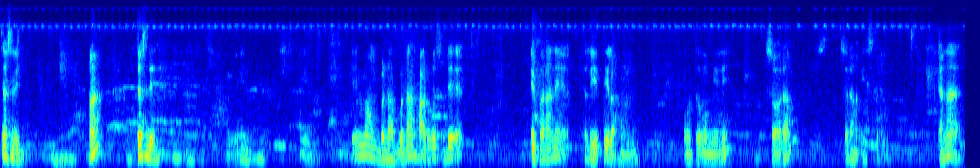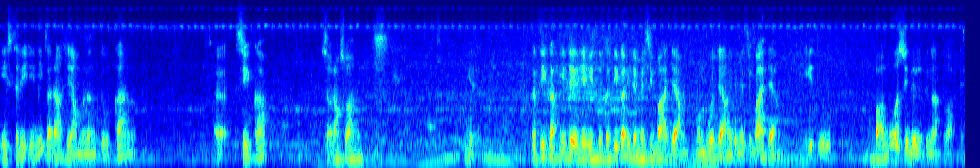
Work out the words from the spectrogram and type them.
Just nih. Hah? Just nih. Emang benar-benar harus dia evarannya teliti lah hmm, untuk memilih seorang seorang istri. Karena istri ini kadang yang menentukan eh, sikap seorang suami. Ya. Ketika ide yaitu ketika ide Messi Bajang membujang ide Messi Bajang itu bagus ide dengan dia.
